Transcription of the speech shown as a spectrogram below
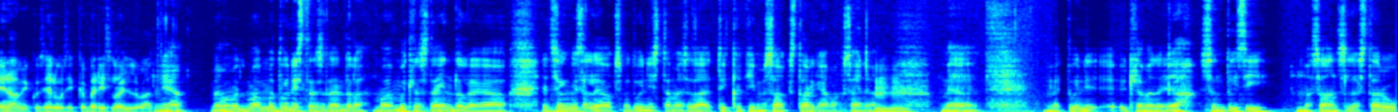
enamikus elus ikka päris loll, vaata. jah, ma, ma, ma, tunnistan seda endale, ma mõtlen seda endale ja, et see on ka selle jaoks, me tunnistame seda, et ikkagi me saaks targemaks, on ju. Mhm. me, me tunni-, ütleme jah, see on tõsi, ma saan sellest aru,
